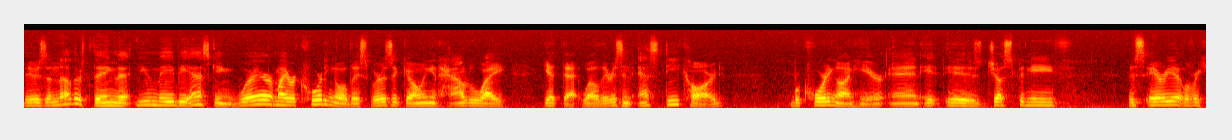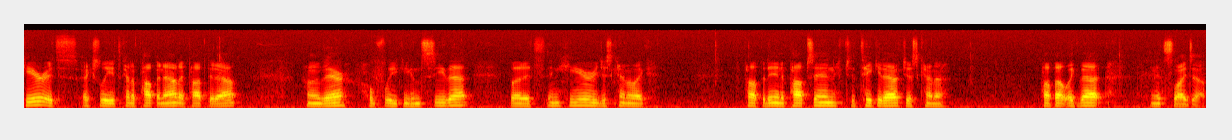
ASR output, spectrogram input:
There's another thing that you may be asking, where am I recording all this? Where is it going and how do I get that? Well, there is an SD card recording on here and it is just beneath this area over here. It's actually, it's kind of popping out. I popped it out there. Hopefully you can see that. But it's in here, you just kind of like pop it in, it pops in. To take it out, just kind of pop out like that and it slides out.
